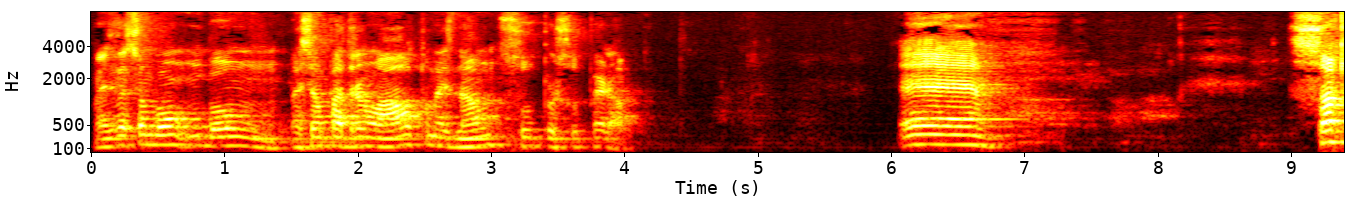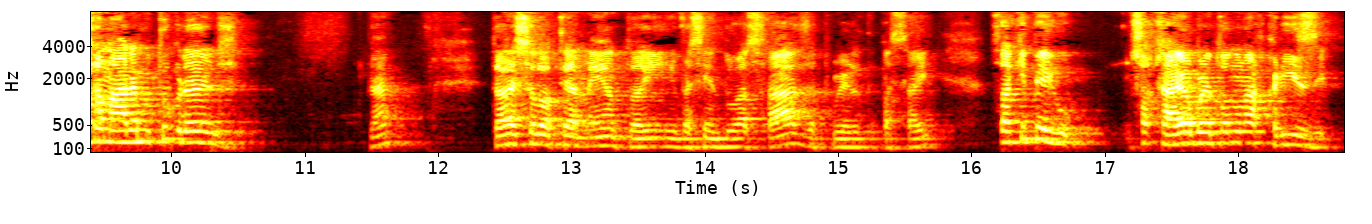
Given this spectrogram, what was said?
Mas vai ser um bom, um bom, vai ser um padrão alto, mas não super, super alto. É... Só que é uma área muito grande, né? Então, esse loteamento aí vai ser em duas fases, a primeira para sair. Só que pegou, só que a entrou numa crise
